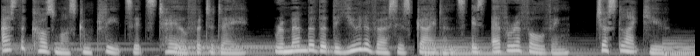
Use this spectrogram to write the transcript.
As the cosmos completes its tale for today, remember that the universe's guidance is ever evolving, just like you.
